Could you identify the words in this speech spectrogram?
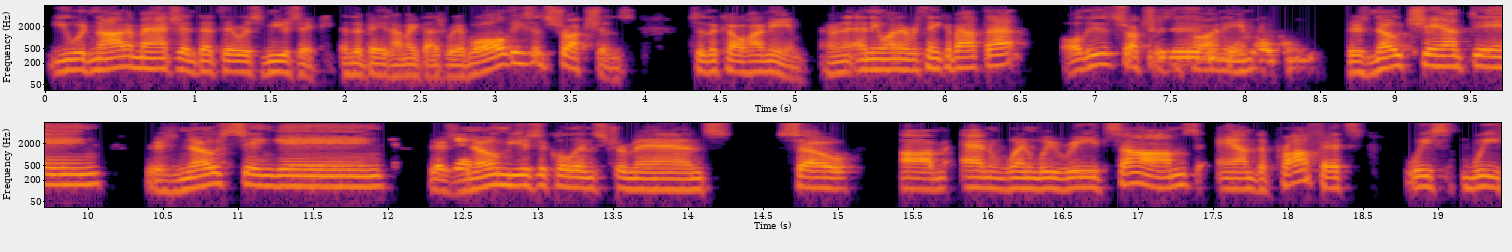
you would not imagine that there was music in the Beit Hamikdash. We have all these instructions to the Kohanim. Anyone ever think about that? All these instructions to the Kohanim. There's no chanting. There's no singing. There's yeah. no musical instruments. So, um, and when we read Psalms and the prophets, we, we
